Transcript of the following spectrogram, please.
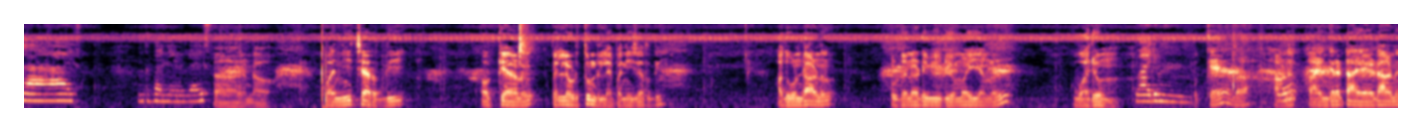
ഗായ്സ് നമുക്ക് പനിയാണ് ഗായ്സ് ആ ഉണ്ടോ? പനി ചെറുതി ഒക്കെയാണ്. ഇപ്പം എല്ലായിടത്തും ഉണ്ടല്ലേ പനി ചെറുതി? അതുകൊണ്ടാണ് ഉടനടി വീഡിയോമായി ഞങ്ങൾ വരും. വരും. ഓക്കെ ആൾ ഭയങ്കര ടയേർഡാണ്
